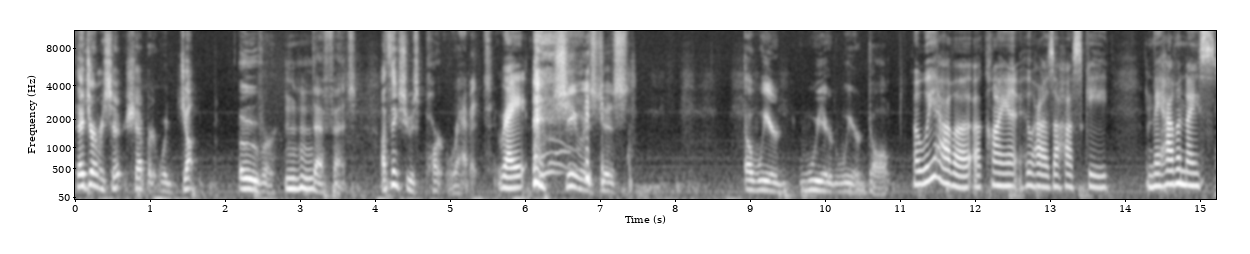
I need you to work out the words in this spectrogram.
That German She- Shepherd would jump over Mhm. that fence. I think she was part rabbit. right? she was just a weird, weird, weird dog. well, we have a, a client who has a husky, and they have a nice,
